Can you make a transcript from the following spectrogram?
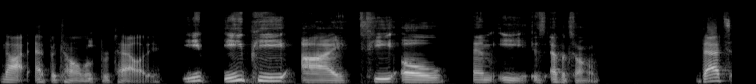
not epitome of brutality. E P I T O M E is epitome. That's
